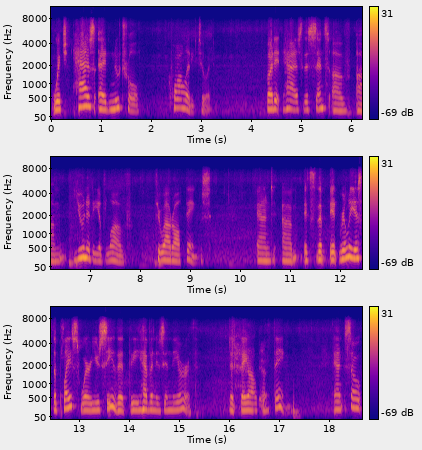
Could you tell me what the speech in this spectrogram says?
which has a neutral quality to it. But it has this sense of um, unity of love throughout all things. And um, it's the it really is the place where you see that the heaven is in the earth, that they are Yeah. one thing. And so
